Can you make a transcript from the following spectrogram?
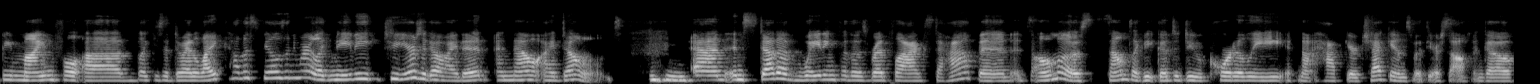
be mindful of, like you said, do I like how this feels anymore? Like maybe two years ago I did and now I don't. Mm-hmm. And instead of waiting for those red flags to happen, it's almost sounds like be good to do quarterly, if not half year check ins with yourself and go,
